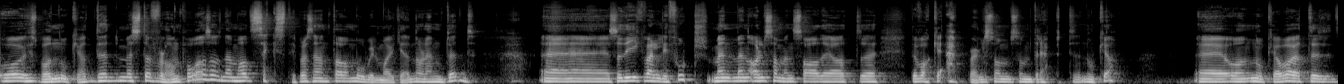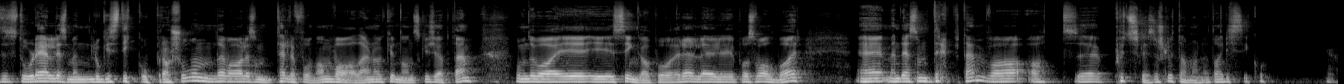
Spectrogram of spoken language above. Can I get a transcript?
Og husk på at Nokia døde med støvlene på. Altså. De hadde 60% av mobilmarkedet når de døde. Eh, så det gikk veldig fort. Men, men, alle sammen sa det at eh, det var ikke Apple som, som drepte Nokia. Eh, og Nokia var til stor del liksom en logistikkoperasjon. Det var liksom, Telefonene var der når kundene skulle kjøpe dem. Om det var i, i Singapore eller på Svalbard. Men det som drepte dem, var at plutselig så slutta man å ta risiko. Ja.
